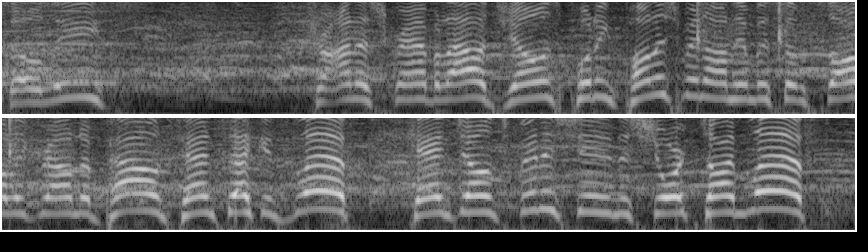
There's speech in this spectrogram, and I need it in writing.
Solis trying to scramble out. Jones putting punishment on him with some solid ground and pound. 10 seconds left. Can Jones finish it in the short time left?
